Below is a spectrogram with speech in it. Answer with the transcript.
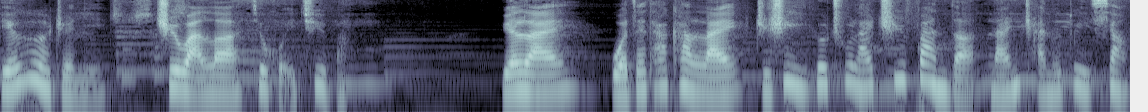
别饿着你，吃完了就回去吧。原来我在他看来只是一个出来吃饭的难缠的对象。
